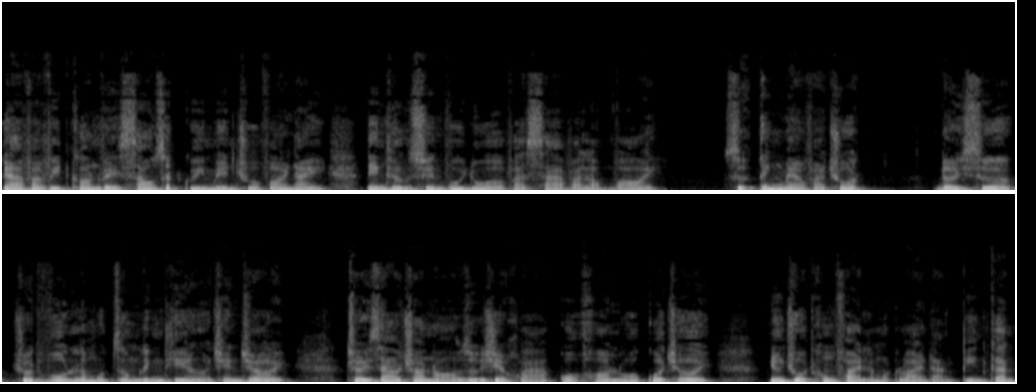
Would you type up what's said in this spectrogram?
Gà và vịt con về sau rất quý mến chú voi này nên thường xuyên vui đùa và xả vào lòng voi. Sự tích mèo và chuột Đời xưa, chuột vốn là một giống linh thiêng ở trên trời. Trời giao cho nó giữ chìa khóa của kho lúa của trời, nhưng chuột không phải là một loài đáng tin cẩn.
